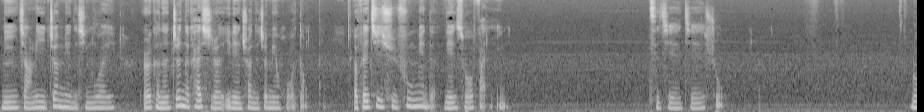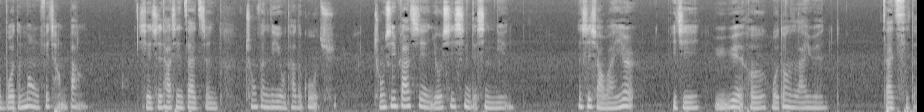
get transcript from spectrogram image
你奖励正面的行为，而可能真的开始了一连串的正面活动。而非继续负面的连锁反应。此节结束。鲁伯的梦非常棒，显示他现在正充分利用他的过去，重新发现游戏性的信念，那些小玩意儿，以及愉悦和活动的来源。再次的，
